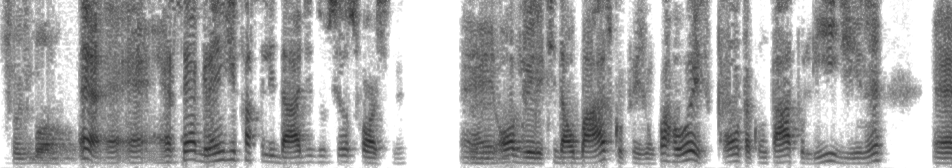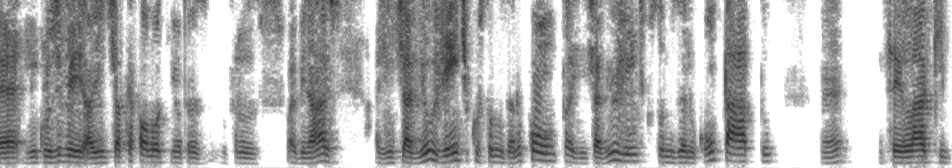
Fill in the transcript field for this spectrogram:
Show de bola. É, é, é, essa é a grande facilidade do Salesforce, né? É, uhum. Óbvio, ele te dá o básico, feijão com arroz, conta, contato, lead, né? É, inclusive, a gente já até falou aqui em outros, outros webinários, a gente já viu gente customizando conta, a gente já viu gente customizando contato, né? Sei lá que,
